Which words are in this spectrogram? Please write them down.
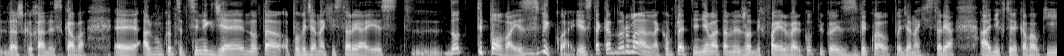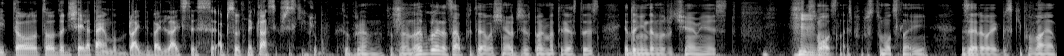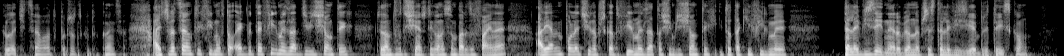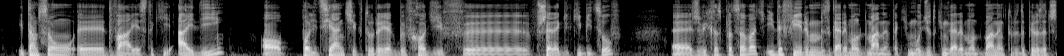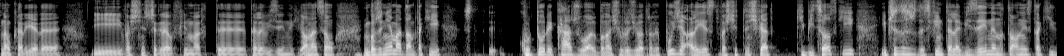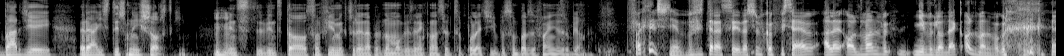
nasz kochany Skawa. E, Album koncepcyjny, gdzie no, ta opowiedziana historia jest no, typowa, jest zwykła, jest taka normalna, kompletnie. Nie ma tam żadnych fajerwerków, tylko jest zwykła opowiedziana historia, a niektóre kawałki to, to do dzisiaj latają, bo Blinded by the Lights to jest absolutny klasyk wszystkich klubów. To prawda, to prawda. No i w ogóle ta cała płyta, właśnie Original Power Materials, to jest, ja do niej niedawno wróciłem i jest, jest mocna, jest po prostu mocna i zero jakby skipowania, tylko leci cała od początku do końca. A jeszcze wracając do tych filmów, to jakby te filmy z lat 90., czy tam 2000, one są bardzo fajne, ale ja bym polecił na przykład filmy z lat 80. i to takie filmy telewizyjne, robione przez telewizję brytyjską. I tam są y, dwa. Jest taki ID o policjancie, który jakby wchodzi w, y, w szeregi kibiców, żeby ich rozpracować. I The Firm z Garym Oldmanem, takim młodziutkim Garym Oldmanem, który dopiero zaczynał karierę i właśnie jeszcze grał w filmach te, telewizyjnych. I one są, może nie ma tam takiej kultury casual, bo ona się urodziła trochę później, ale jest właśnie ten świat kibicowski i przez to, że to jest film telewizyjny, no to on jest taki bardziej realistyczny i szorstki. Więc, więc to są filmy, które na pewno mogę z ręką na sercu polecić, bo są bardzo fajnie zrobione. Faktycznie, bo teraz sobie na szybko wpisałem, ale Oldman wy- nie wygląda jak Oldman w ogóle.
